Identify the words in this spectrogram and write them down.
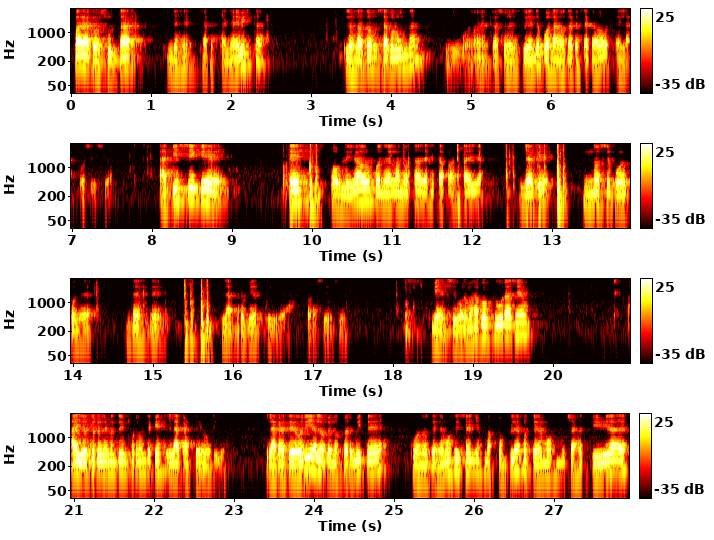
para consultar desde la pestaña de vista los datos de esa columna y bueno, en el caso del estudiante, pues la nota que ha sacado en la exposición. Aquí sí que es obligado poner la nota desde esta pantalla, ya que no se puede poner desde la propia actividad, por así decirlo. Bien, si volvemos a configuración, hay otro elemento importante que es la categoría. La categoría lo que nos permite es cuando tenemos diseños más complejos, tenemos muchas actividades,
